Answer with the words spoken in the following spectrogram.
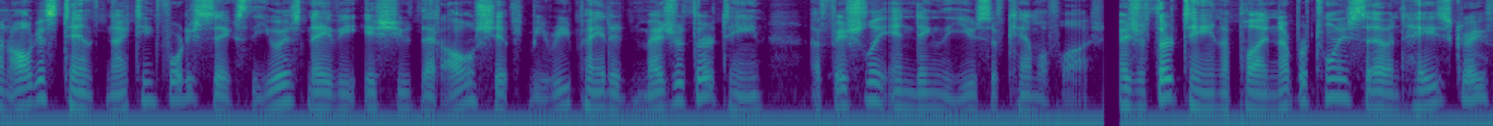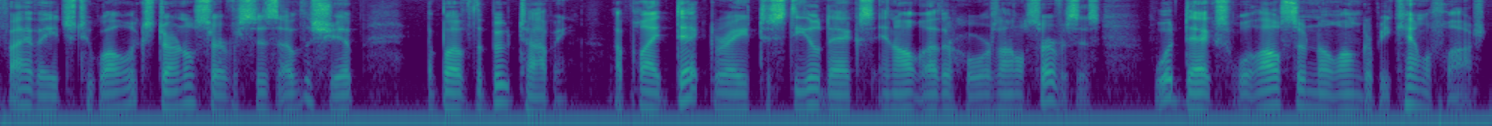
On August 10, 1946, the U.S. Navy issued that all ships be repainted Measure 13, officially ending the use of camouflage. Measure 13 apply number 27 haze gray 5H to all external surfaces of the ship above the boot topping. Apply deck gray to steel decks and all other horizontal surfaces. Wood decks will also no longer be camouflaged.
